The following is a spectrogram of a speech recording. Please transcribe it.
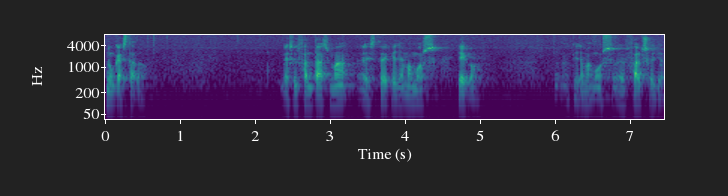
Nunca ha estado. Es el fantasma este que llamamos ego que llamamos eh, falso yo.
